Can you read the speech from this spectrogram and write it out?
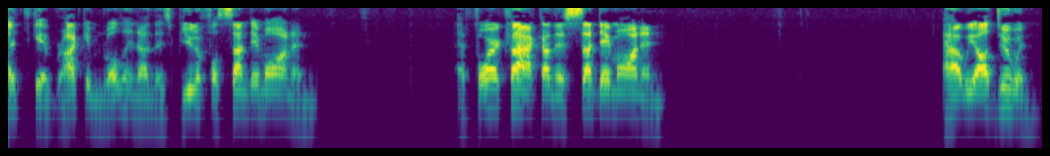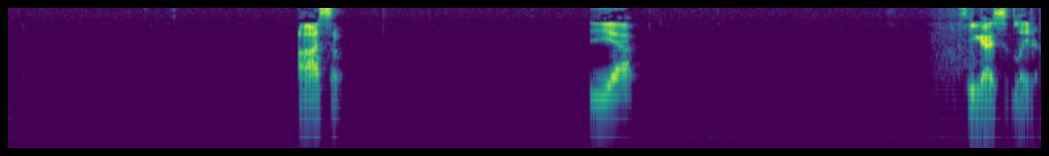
Let's get rock and rolling on this beautiful Sunday morning. At 4 o'clock on this Sunday morning. How we all doing? Awesome. Yep. See you guys later.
